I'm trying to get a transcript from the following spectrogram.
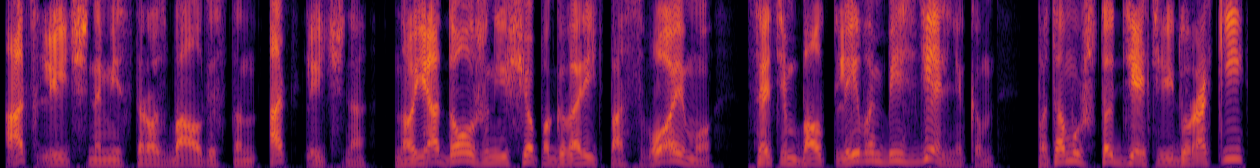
«Отлично, мистер Осбалдистон, отлично. Но я должен еще поговорить по-своему с этим болтливым бездельником, потому что дети и дураки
